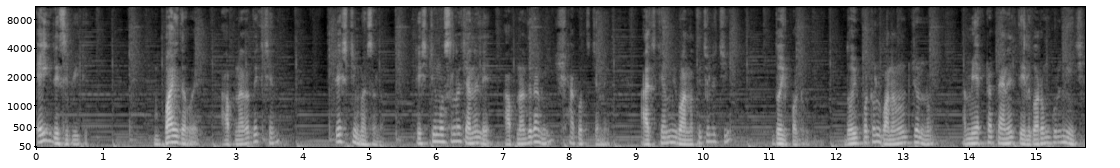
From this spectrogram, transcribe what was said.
এই রেসিপিটি বাই দ্য ওয়ে আপনারা দেখছেন টেস্টি মশলা টেস্টি মশলা চ্যানেলে আপনাদের আমি স্বাগত জানাই। আজকে আমি বানাতে চলেছি দই পটল। দই পটল বানানোর জন্য আমি একটা প্যানে তেল গরম করে নিয়েছি।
